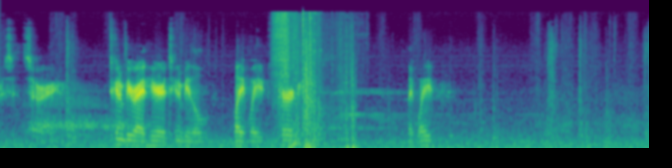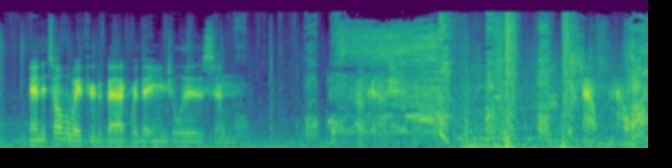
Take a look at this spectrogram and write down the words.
Where is it? Sorry. It's gonna be right here. It's gonna be the lightweight perk. Lightweight. And it's all the way through the back where the angel is, and. Oh gosh. Ow, ow.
